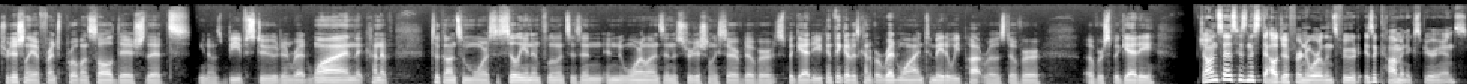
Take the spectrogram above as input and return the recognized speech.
traditionally a French Provençal dish that you know is beef stewed in red wine that kind of took on some more Sicilian influences in, in New Orleans and is traditionally served over spaghetti. You can think of it as kind of a red wine, tomatoey pot roast over over spaghetti. John says his nostalgia for New Orleans food is a common experience.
